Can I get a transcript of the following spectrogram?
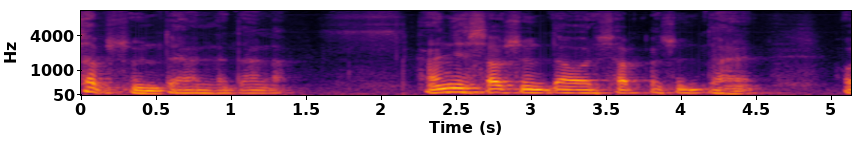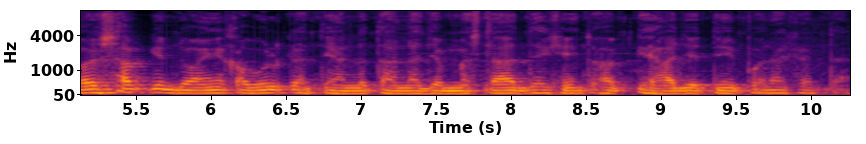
سب سنتا ہے اللہ تعالیٰ۔ ہاں جی سب سنتا اور سب کا سنتا ہے۔ اور سب کی دعائیں قبول کرتے ہیں۔ اللہ تعالیٰ جب مسئلات دیکھیں تو آپ کی حاجتیں پورا کرتا ہے۔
